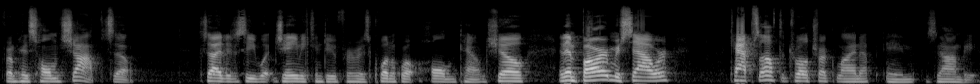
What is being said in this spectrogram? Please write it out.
from his home shop. So Excited to see what Jamie can do for his quote unquote hometown show. And then Bari Musawwir caps off the 12 truck lineup in Zombie.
